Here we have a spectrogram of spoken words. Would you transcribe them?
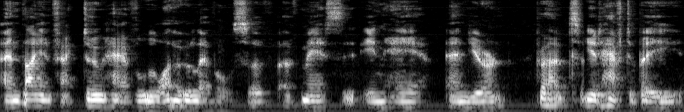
and they in fact do have low levels of, of meth in hair and urine. But you'd have to be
